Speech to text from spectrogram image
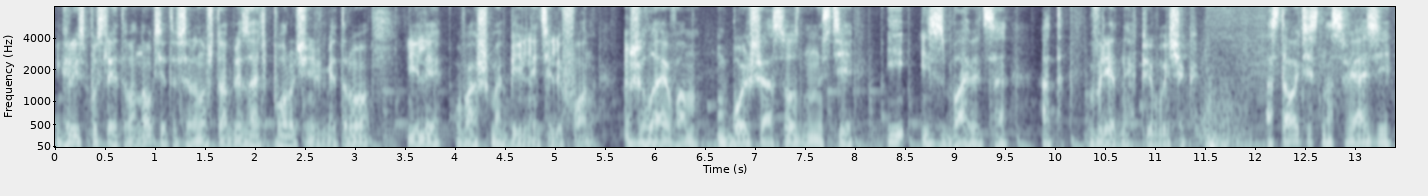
и грызть после этого ногти – это все равно, что облизать поручень в метро или ваш мобильный телефон. Желаю вам больше осознанности и избавиться от вредных привычек. Оставайтесь на связи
